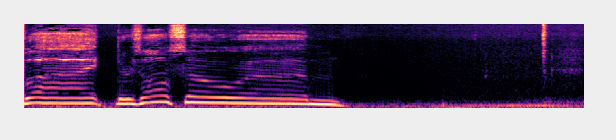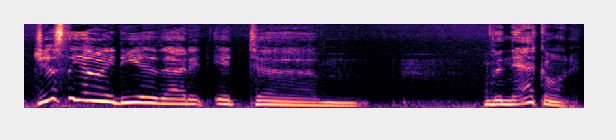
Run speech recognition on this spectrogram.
But there's also um, just the idea that it, it um, the neck on it.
